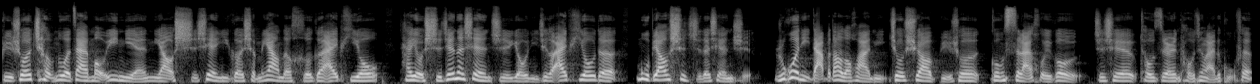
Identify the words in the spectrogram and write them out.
比如说承诺在某一年你要实现一个什么样的合格 IPO，它有时间的限制，有你这个 IPO 的目标市值的限制。如果你达不到的话，你就需要比如说公司来回购这些投资人投进来的股份，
